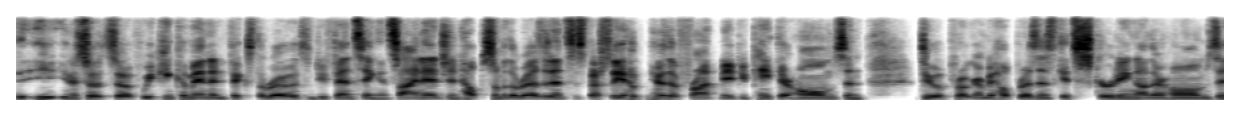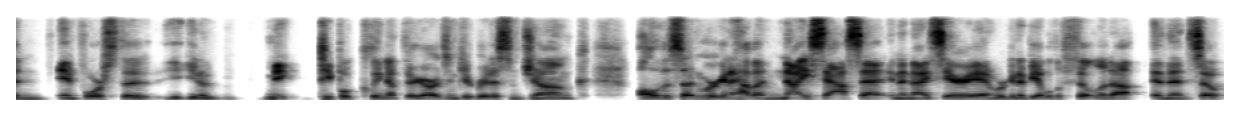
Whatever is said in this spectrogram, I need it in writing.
you know so so if we can come in and fix the roads and do fencing and signage and help some of the residents especially up near the front maybe paint their homes and do a program to help residents get skirting on their homes and enforce the you know make people clean up their yards and get rid of some junk all of a sudden we're going to have a nice asset in a nice area and we're going to be able to fill it up. And then so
